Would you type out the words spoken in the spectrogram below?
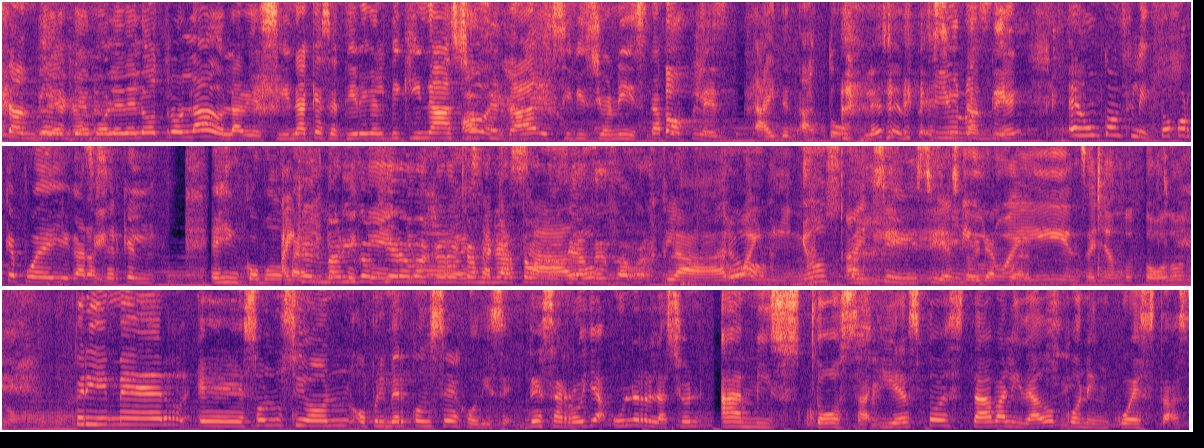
Y también démosle del otro lado, la vecina que se tira en el bikinazo, Ah, sí. ¿verdad? Exhibicionista. Topless. Hay de, a Y sí, también. Es un conflicto porque puede llegar a ser que el- es incómodo Hay para que el marido quiera bajar a caminar todos los días esa hora. Claro. No, hay niños. Ay, sí, sí, estoy de acuerdo. ahí enseñando todo, no. Primer eh, solución o primer consejo, dice, desarrolla una relación amistosa. Y esto está validado con encuestas.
